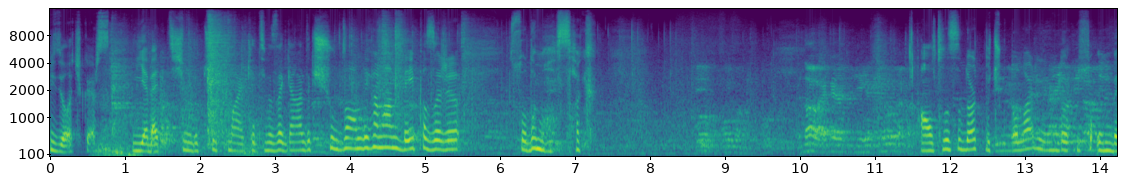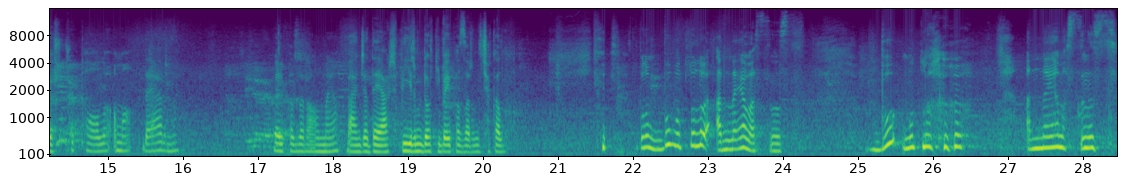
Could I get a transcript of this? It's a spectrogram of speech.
biz yola çıkıyoruz. Evet şimdi Türk marketimize geldik. Şuradan bir hemen Beypazarı soda mı alsak? Altılısı 4,5 dolar, 24'lüsü 15. Çok pahalı ama değer mi? Beypazarı almaya. Bence değer. Bir 24'lü Beypazarı'nı çakalım. Bunun bu mutluluğu anlayamazsınız. Bu mutluluğu anlayamazsınız.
